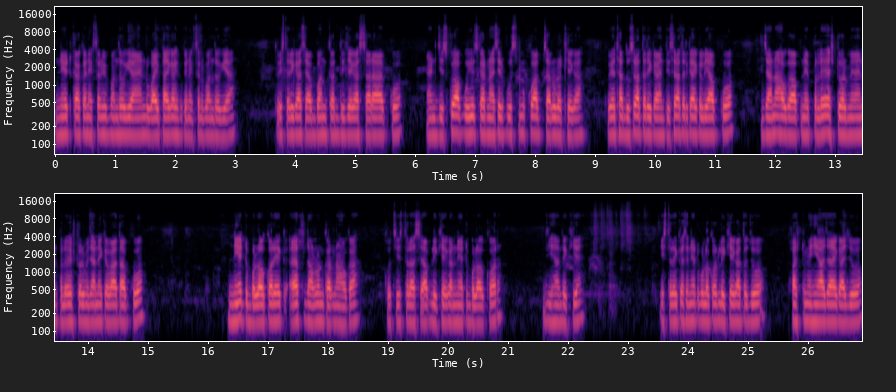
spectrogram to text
नेट का कनेक्शन भी बंद हो गया एंड वाईफाई का भी कनेक्शन बंद हो गया। तो इस तरीक़ा से आप बंद कर दीजिएगा सारा ऐप को। एंड जिसको आपको यूज़ करना है सिर्फ़ उसको आप चालू रखिएगा। तो ये था दूसरा तरीका एंड तीसरा तरीका के लिए आपको जाना होगा अपने प्ले स्टोर में। एंड प्ले स्टोर में जाने के बाद आपको नेट ब्लॉकर एक ऐप्स डाउनलोड करना होगा। कुछ इस तरह से आप लिखिएगा नेट ब्लॉकर जी हाँ देखिए। इस तरीके से नेट ब्लॉकर लिखिएगा तो जो फ़र्स्ट में ही आ जाएगा, जो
